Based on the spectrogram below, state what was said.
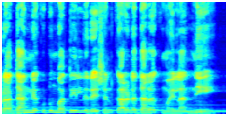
प्राधान्य कुटुंबातील रेशन कार्डधारक महिलांनी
